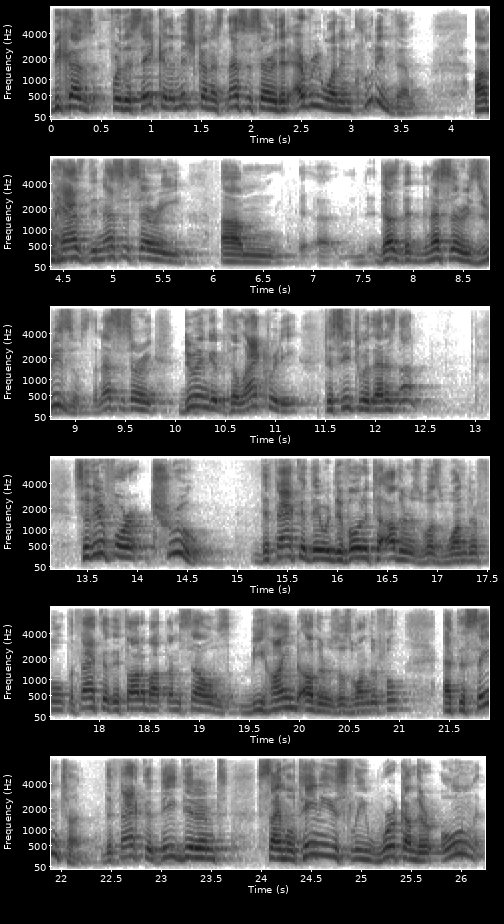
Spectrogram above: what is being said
Because for the sake of the Mishkan, it's necessary that everyone, including them, um, has the necessary um, does the necessary zrizus, the necessary doing it with alacrity to see to it that is done. So therefore, true, the fact that they were devoted to others was wonderful. The fact that they thought about themselves behind others was wonderful. At the same time, the fact that they didn't simultaneously work on their own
